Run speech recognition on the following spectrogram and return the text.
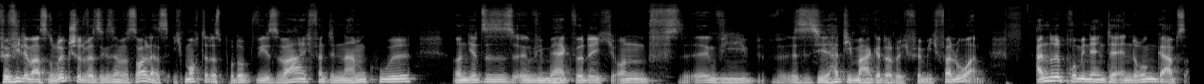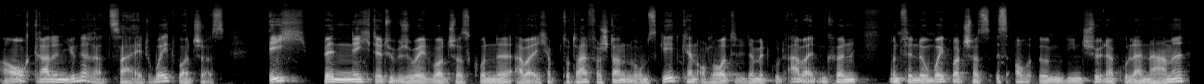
Für viele war es ein Rückschritt, weil sie gesagt haben, was soll das? Ich mochte das Produkt, wie es war. Ich fand den Namen cool. Und jetzt ist es irgendwie merkwürdig und irgendwie ist, hat die Marke dadurch für mich verloren. Andere prominente Änderungen gab es auch, gerade in jüngerer Zeit. Weight Watchers. Ich bin nicht der typische Weight Watchers Kunde, aber ich habe total verstanden, worum es geht, kenne auch Leute, die damit gut arbeiten können und finde, Weight Watchers ist auch irgendwie ein schöner, cooler Name.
